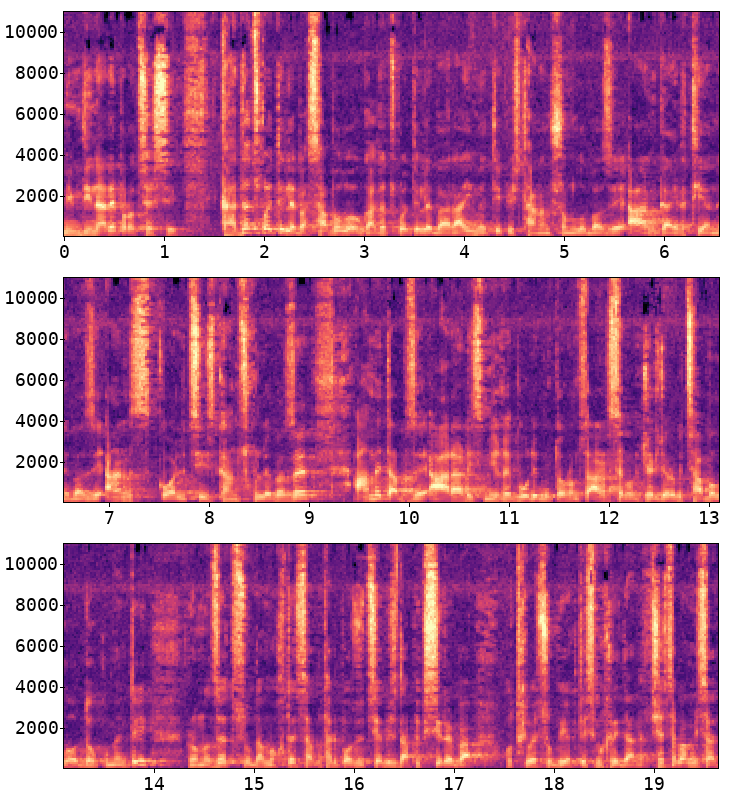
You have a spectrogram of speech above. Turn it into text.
მიმდინარე პროცესი. გადაწყვეტილება, საბოლოო გადაწყვეტილება რაიმე ტიპის თანამშრომლობაზე, ან გაერთიანებაზე, ან კოალიციის განსხვლებაზე ამ ეტაპზე არ არის მიღებული, იმიტომ რომ არ არსებობს ჯერჯერობით საბოლოო დოკუმენტი, რომელზეც უნდა მოხდეს საკუთარი პოზიციების დაფიქსირება ოთხივე სუბიექტის მხრიდან. შესაბამისად,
